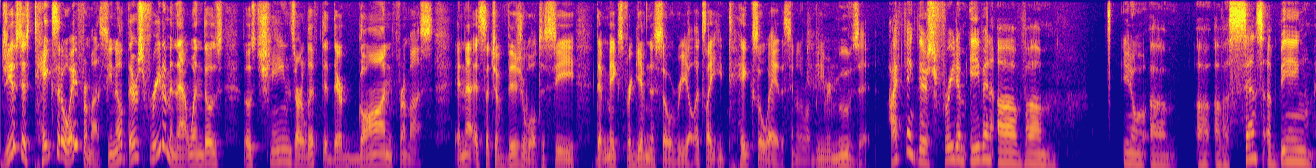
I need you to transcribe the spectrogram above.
Jesus just takes it away from us. You know, there's freedom in that when those those chains are lifted, they're gone from us, and that is such a visual to see that makes forgiveness so real. It's like He takes away the sin of the world, He removes it. I think there's freedom even of, um, you know, um, of a sense of being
